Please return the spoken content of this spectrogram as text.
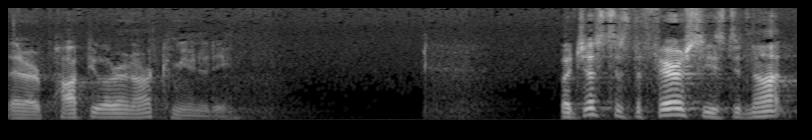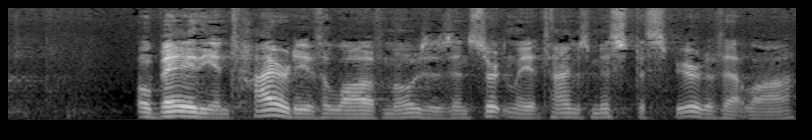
that are popular in our community. But just as the Pharisees did not obey the entirety of the law of Moses, and certainly at times missed the spirit of that law,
